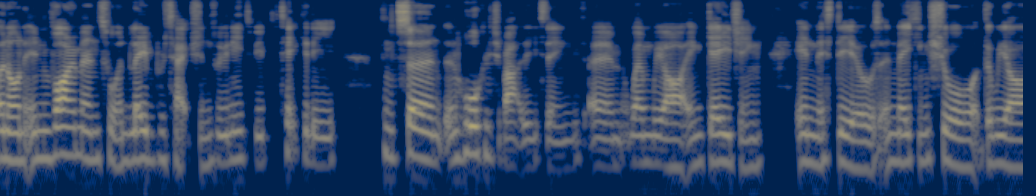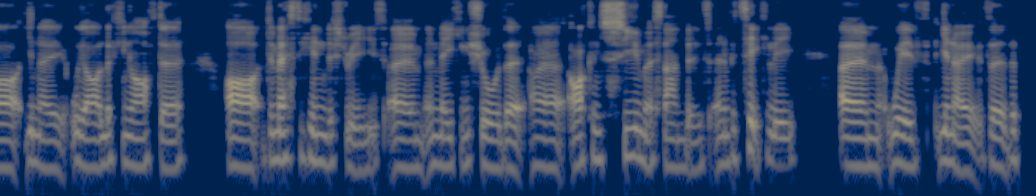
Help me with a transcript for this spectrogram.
and on environmental and labour protections. We need to be particularly concerned and hawkish about these things um, when we are engaging in this deals and making sure that we are, you know, we are looking after our domestic industries um, and making sure that uh, our consumer standards, and particularly um, with you know the, the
